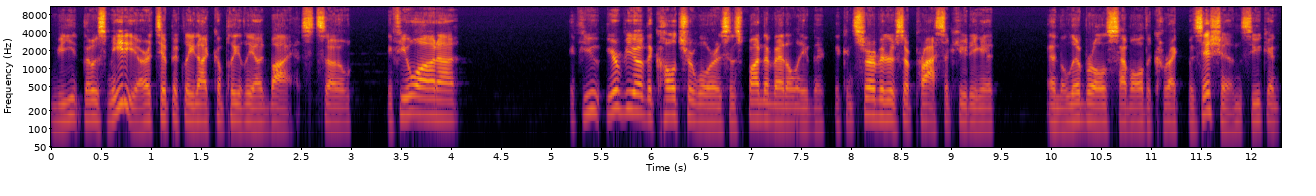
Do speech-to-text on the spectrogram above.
me, those media are typically not completely unbiased. So, if you want to if you your view of the culture wars is fundamentally the, the conservatives are prosecuting it and the liberals have all the correct positions, you can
